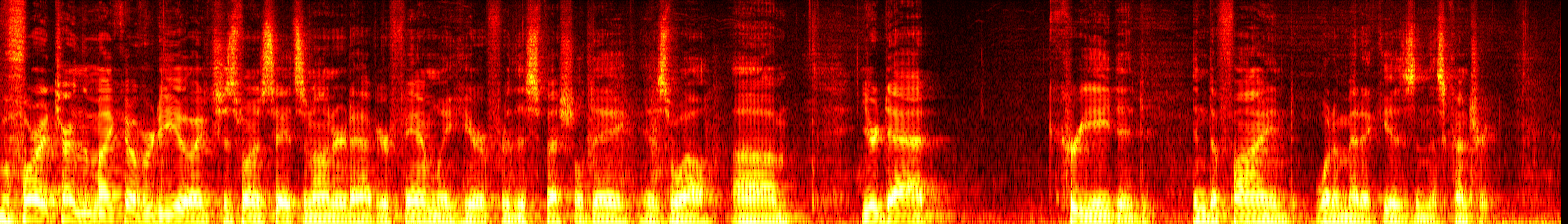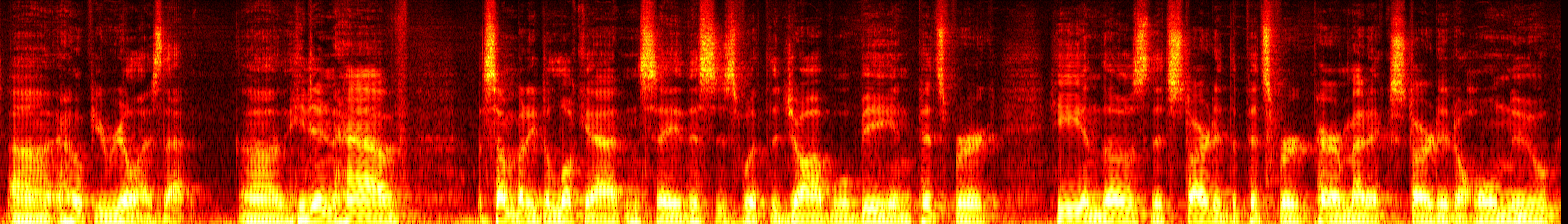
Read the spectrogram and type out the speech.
Before I turn the mic over to you, I just want to say it's an honor to have your family here for this special day as well. Um, Your dad created and defined what a medic is in this country. Uh, I hope you realize that. Uh, He didn't have somebody to look at and say, this is what the job will be in Pittsburgh. He and those that started the Pittsburgh paramedics started a whole new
